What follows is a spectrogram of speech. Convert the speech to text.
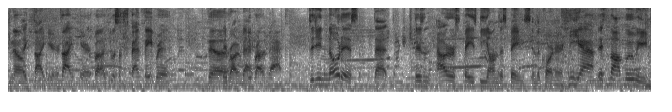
you know, Like die here. die here, but he was such a fan favorite, the, They brought him back. They brought him back. Did you notice that there's an outer space beyond the space in the corner? yeah. It's not moving.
